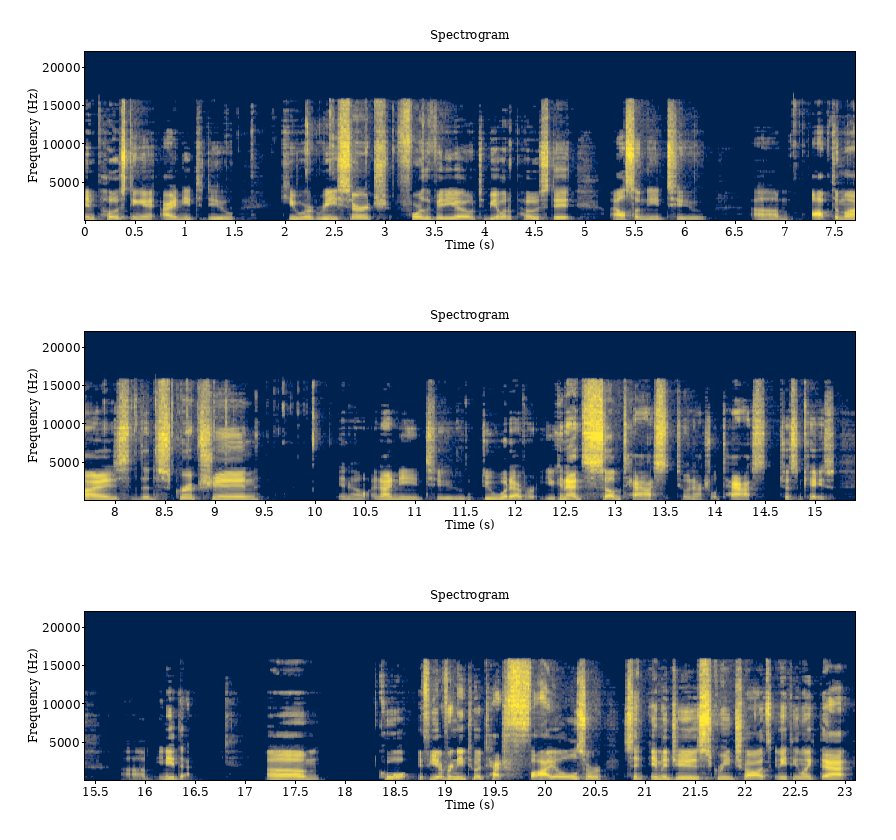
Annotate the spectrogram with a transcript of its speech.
in posting it i need to do keyword research for the video to be able to post it i also need to um, optimize the description you know, and I need to do whatever. You can add subtasks to an actual task just in case um, you need that. Um, cool. If you ever need to attach files or send images, screenshots, anything like that,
